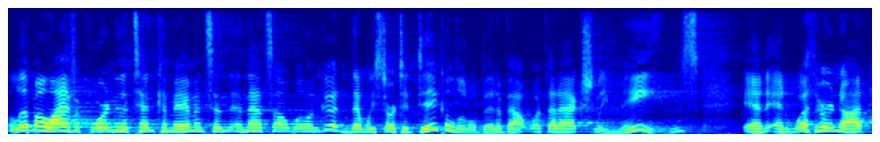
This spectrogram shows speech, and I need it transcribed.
I live my life according to the Ten Commandments, and, and that's all well and good. And then we start to dig a little bit about what that actually means and, and whether or not,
